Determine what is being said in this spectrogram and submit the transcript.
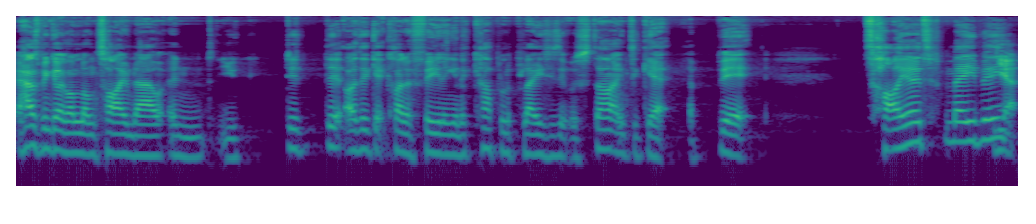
it has been going on a long time now, and you did, did I did get kind of feeling in a couple of places it was starting to get bit tired, maybe. Yeah.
